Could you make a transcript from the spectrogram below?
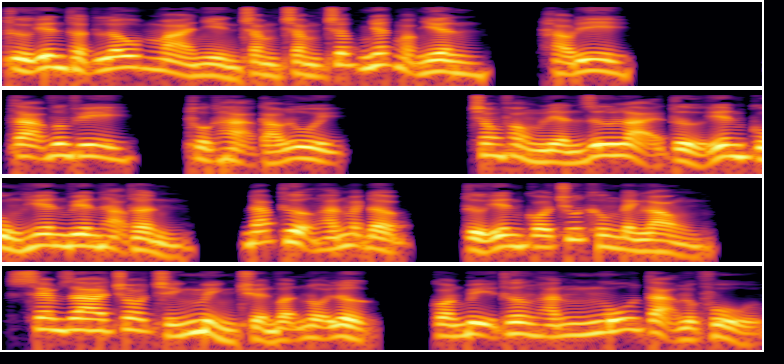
Tử Yên thật lâu mà nhìn chằm chằm chấp nhất mặc nhiên, hảo đi. Tạ Vương Phi, thuộc hạ cáo lui. Trong phòng liền dư lại Tử Yên cùng hiên viên hạo thần, đáp thượng hắn mạch đập, Tử Yên có chút không đành lòng, xem ra cho chính mình chuyển vận nội lực, còn bị thương hắn ngũ tạng lục phủ,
